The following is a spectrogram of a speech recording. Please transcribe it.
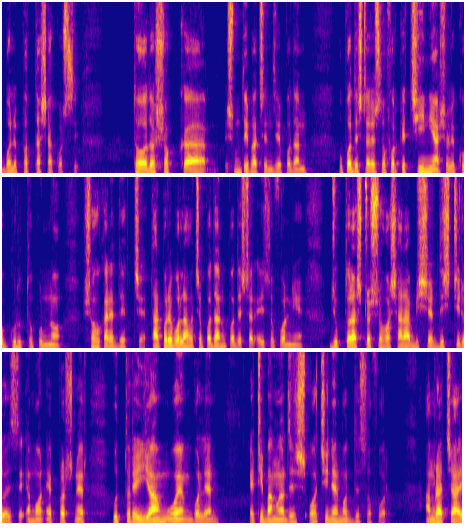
বলে প্রত্যাশা করছি। তো দর্শক শুনতেই পাচ্ছেন যে প্রধান উপদেষ্টার সফরকে চীনই আসলে খুব গুরুত্বপূর্ণ সহকারে দেখছে। তারপরে বলা হচ্ছে, প্রধান উপদেষ্টার এই সফর নিয়ে যুক্তরাষ্ট্র সহ সারা বিশ্বের দৃষ্টি রয়েছে। এমন এক প্রশ্নের উত্তরে ইয়াং ওয়েং বলেন, এটি বাংলাদেশ ও চীনের মধ্যে সফর। আমরা চাই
